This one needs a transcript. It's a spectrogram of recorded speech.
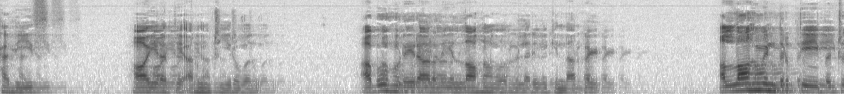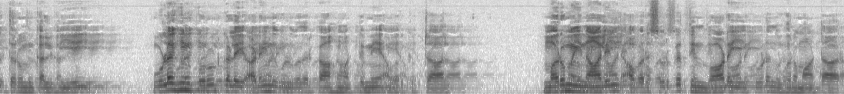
ஹதீஸ் ஆயிரத்தி அறுநூற்றி இருபது. அபு அல்லாஹும் அவர்கள் அறிவிக்கின்றார்கள் அல்லாஹுவின் திருப்தியை பெற்றுத்தரும் கல்வியை உலகின் பொருட்களை அடைந்து கொள்வதற்காக மட்டுமே அவர் பெற்றால் மறுமை நாளில் அவர் சொர்க்கத்தின் வாடையை கூட நுகரமாட்டார்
